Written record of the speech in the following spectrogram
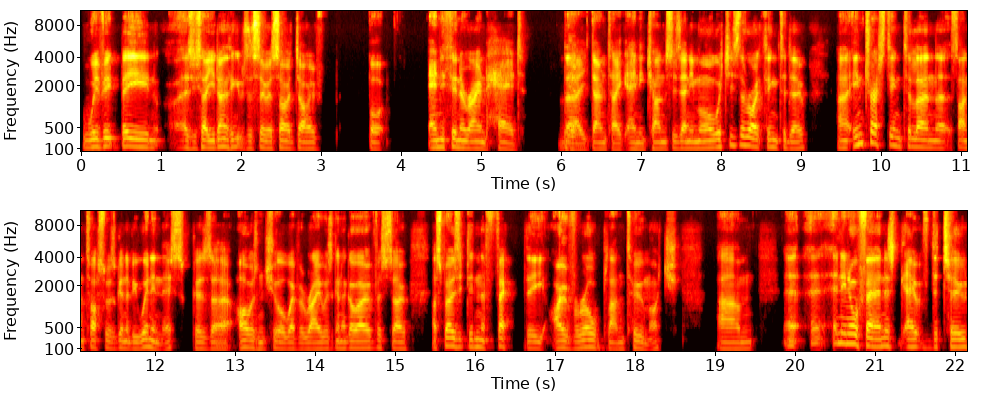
With it being, as you say, you don't think it was a suicide dive, but anything around head, they yeah. don't take any chances anymore, which is the right thing to do. Uh, interesting to learn that Santos was going to be winning this because uh, I wasn't sure whether Rey was going to go over. So I suppose it didn't affect the overall plan too much. Um, and in all fairness, out of the two,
